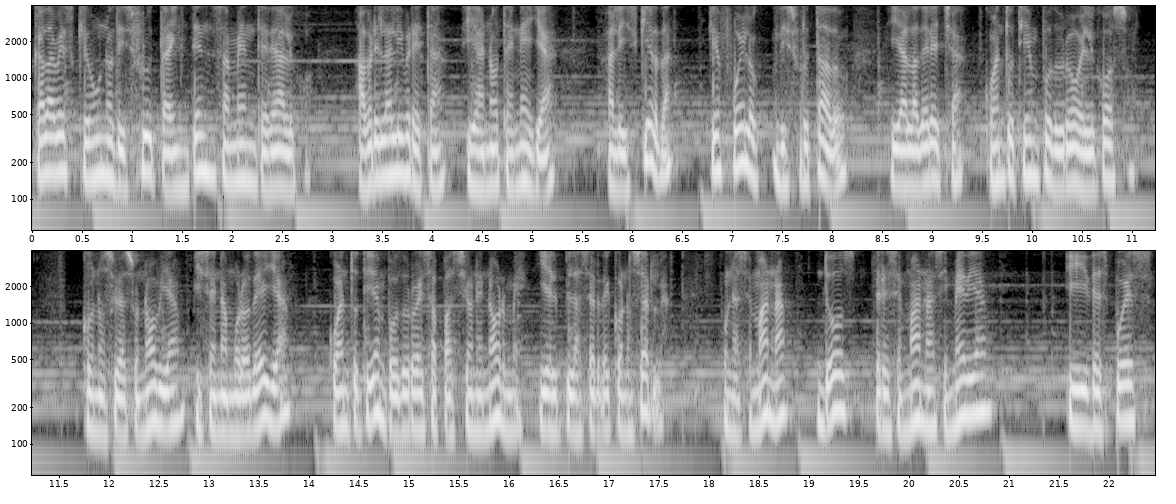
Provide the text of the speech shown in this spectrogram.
cada vez que uno disfruta intensamente de algo, abre la libreta y anota en ella, a la izquierda, qué fue lo disfrutado y a la derecha, cuánto tiempo duró el gozo. Conoció a su novia y se enamoró de ella ¿Cuánto tiempo duró esa pasión enorme y el placer de conocerla? ¿Una semana? ¿Dos? ¿Tres semanas y media? Y después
